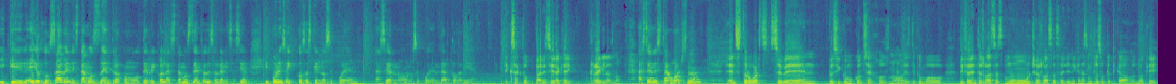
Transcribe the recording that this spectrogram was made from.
y que ellos lo saben, estamos dentro como terrícolas, estamos dentro de esa organización y por eso hay cosas que no se pueden hacer, ¿no? No se pueden dar todavía. Exacto, pareciera que hay reglas, ¿no? Hasta en Star Wars, ¿no? En Star Wars se ven, pues sí, como consejos, ¿no? Este, como diferentes razas, muchas razas alienígenas, incluso platicábamos, ¿no? Que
